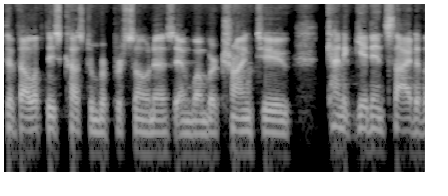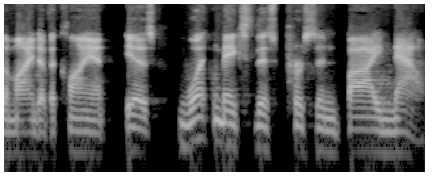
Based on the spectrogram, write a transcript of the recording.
develop these customer personas and when we're trying to kind of get inside of the mind of the client is what makes this person buy now?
